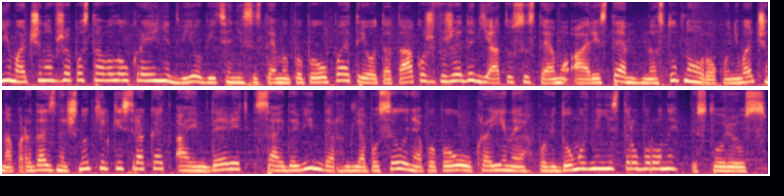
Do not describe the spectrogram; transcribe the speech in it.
Німеччина вже поставила Україні дві обіцяні системи ППО Петріот, а також вже дев'яту систему Арісте. Наступного року Німеччина передасть значну кількість ракет АІМ-9 Сайде Віндер для посилення ППО України. Повідомив міністр оборони Пісторіус.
